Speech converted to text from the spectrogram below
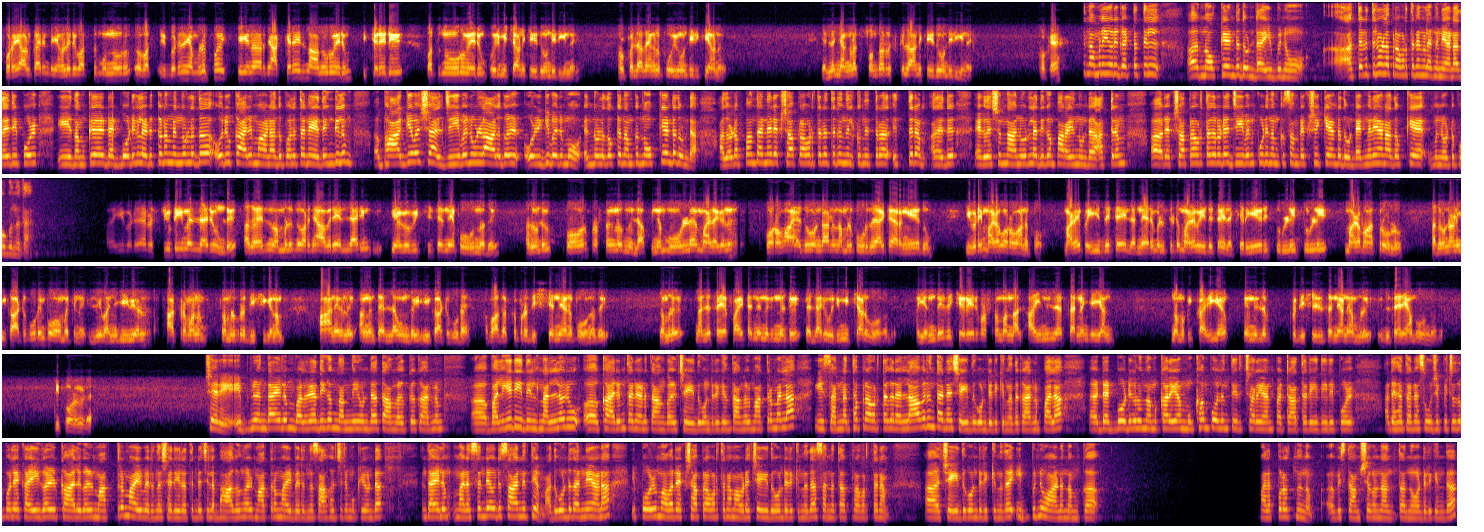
കുറെ ആൾക്കാരുണ്ട്. ഞങ്ങളൊരു പത്ത് മുന്നൂറ് ഇവിടെ നമ്മളിപ്പോ ചെയ്യുന്ന പറഞ്ഞാൽ അക്കരെ ഒരു നാനൂറ് പേരും ഇക്കരെ ഒരു പത്ത് നൂറ് പേരും ഒരുമിച്ചാണ് ചെയ്തുകൊണ്ടിരിക്കുന്നത്. കുഴപ്പമില്ലാതെ ഞങ്ങൾ പോയിക്കൊണ്ടിരിക്കുകയാണ്. എല്ലാം ഞങ്ങളെ സ്വന്തം റിസ്കിലാണ് ചെയ്തുകൊണ്ടിരിക്കുന്നത്. ഓക്കെ? നമ്മൾ ഈ ഒരു ഘട്ടത്തിൽ നോക്കേണ്ടതുണ്ട് ഇബിനു. അത്തരത്തിലുള്ള പ്രവർത്തനങ്ങൾ എങ്ങനെയാണ്? അതായത് ഇപ്പോൾ ഈ നമുക്ക് ഡെഡ് ബോഡികൾ എടുക്കണം എന്നുള്ളത് ഒരു കാര്യമാണ്. അതുപോലെ തന്നെ ഏതെങ്കിലും ഭാഗ്യവശാൽ ജീവനുള്ള ആളുകൾ ഒഴുകി വരുമോ എന്നുള്ളതൊക്കെ നമുക്ക് നോക്കേണ്ടതുണ്ട്. അതോടൊപ്പം തന്നെ രക്ഷാപ്രവർത്തനത്തിന് നിൽക്കുന്ന ഇത്ര ഇത്തരം അതായത് ഏകദേശം നാനൂറിലധികം പറയുന്നുണ്ട്. അത്തരം രക്ഷാപ്രവർത്തകരുടെ ജീവൻ കൂടി നമുക്ക് സംരക്ഷിക്കേണ്ടതുണ്ട്. എങ്ങനെയാണ് അതൊക്കെ മുന്നോട്ട് പോകുന്നത്? ഇവിടെ റെസ്ക്യൂ ടീം എല്ലാവരും ഉണ്ട്. അതായത് നമ്മളെന്ന് പറഞ്ഞാൽ അവരെ എല്ലാവരും ഏകോപിച്ചിട്ട് തന്നെയാണ് പോകുന്നത്. അതുകൊണ്ട് ഓവർ പ്രശ്നങ്ങളൊന്നുമില്ല. പിന്നെ മുകളിലെ മഴകൾ കുറവായതുകൊണ്ടാണ് നമ്മൾ കൂടുതലായിട്ട് ഇറങ്ങിയതും. ഇവിടെയും മഴ കുറവാണ് ഇപ്പോൾ മഴ പെയ്തിട്ടേ ഇല്ല. നേരം വെളുത്തിട്ട് മഴ പെയ്തിട്ടേ ഇല്ല. ചെറിയൊരു തുള്ളി തുള്ളി മഴ മാത്രമേ ഉള്ളൂ. അതുകൊണ്ടാണ് ഈ കാട്ടുകൂടെയും പോകാൻ പറ്റുന്നത്. ഇല്ലെങ്കിൽ വന്യജീവികൾ ആക്രമണം നമ്മൾ പ്രതീക്ഷിക്കണം. ആനകൾ അങ്ങനത്തെ എല്ലാം ഉണ്ട് ഈ കാട്ടുകൂടെ അപ്പോൾ അതൊക്കെ പ്രതീക്ഷിച്ച് തന്നെയാണ് പോകുന്നത്. നമ്മൾ നല്ല സേഫ് ആയിട്ട് തന്നെ നിന്നിട്ട് എല്ലാവരും ഒരുമിച്ചാണ് പോകുന്നത്. എന്തെങ്കിലും ചെറിയൊരു പ്രശ്നം വന്നാൽ അതിനുള്ള തരണം ചെയ്യാൻ നമുക്ക് കഴിയാം എന്നുള്ള പ്രതീക്ഷയിൽ തന്നെയാണ് നമ്മൾ ഇത് തിരയാൻ പോകുന്നത് ഇപ്പോൾ ഇവിടെ ശരി ഇബ്നു എന്തായാലും വളരെയധികം നന്ദിയുണ്ട് താങ്കൾക്ക്. കാരണം വലിയ രീതിയിൽ നല്ലൊരു കാര്യം തന്നെയാണ് താങ്കൾ ചെയ്തുകൊണ്ടിരിക്കുന്നത്. താങ്കൾ മാത്രമല്ല ഈ സന്നദ്ധ പ്രവർത്തകർ എല്ലാവരും തന്നെ ചെയ്തുകൊണ്ടിരിക്കുന്നത്. കാരണം പല ഡെഡ് ബോഡികളും നമുക്കറിയാം മുഖം പോലും തിരിച്ചറിയാൻ പറ്റാത്ത രീതിയിൽ ഇപ്പോൾ അദ്ദേഹം തന്നെ സൂചിപ്പിച്ചതുപോലെ കൈകൾ കാലുകൾ മാത്രമായി വരുന്ന ശരീരത്തിന്റെ ചില ഭാഗങ്ങൾ മാത്രമായി വരുന്ന സാഹചര്യമൊക്കെയുണ്ട്. എന്തായാലും മനസ്സിന്റെ ഒരു സാന്നിധ്യം. അതുകൊണ്ട് തന്നെയാണ് ഇപ്പോഴും അവർ രക്ഷാപ്രവർത്തനം അവിടെ ചെയ്തുകൊണ്ടിരിക്കുന്നത്. സന്നദ്ധ പ്രവർത്തനം ചെയ്തുകൊണ്ടിരിക്കുന്നത്. ഇബ്നു ആണ് നമുക്ക് മലപ്പുറത്ത് നിന്നും വിശദാംശങ്ങൾ തന്നുകൊണ്ടിരിക്കുന്നത്.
